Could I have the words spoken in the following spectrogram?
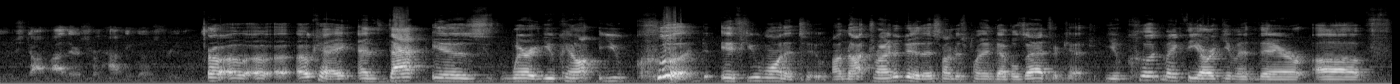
you stop others from having those freedoms. Oh, oh, oh, oh okay, and that is where you can you could, if you wanted to. I'm not trying to do this. I'm just playing devil's advocate. You could make the argument there of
